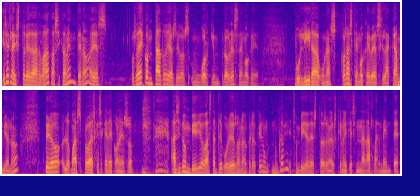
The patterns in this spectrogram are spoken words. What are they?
esa es la historia de Arbad, básicamente, ¿no? Es... Os la he contado, ya os digo, es un work in progress, tengo que pulir algunas cosas, tengo que ver si la cambio o no, pero lo más probable es que se quede con eso. ha sido un vídeo bastante curioso, ¿no? Creo que nu- nunca había hecho un vídeo de estos en los que no hiciesen nada realmente.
